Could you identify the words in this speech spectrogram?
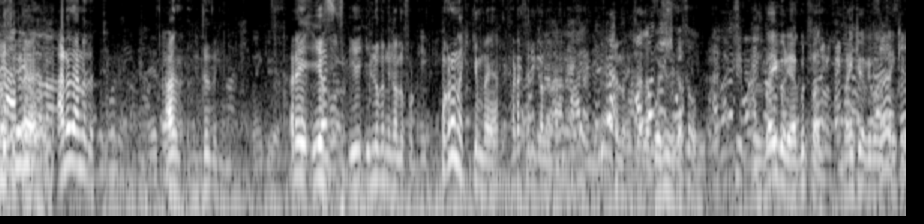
ले सकता है आने दे आने दे। आ, दे दो कैमरा। अरे ये ये इन लोग का निकालो फ़ोटो। पकड़ो ना कैमरा यार फटक से निकालो। चलो। इंशाल्लाह कोशिश करता हूँ। वेरी गुड यार good fun thank you everyone thank you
